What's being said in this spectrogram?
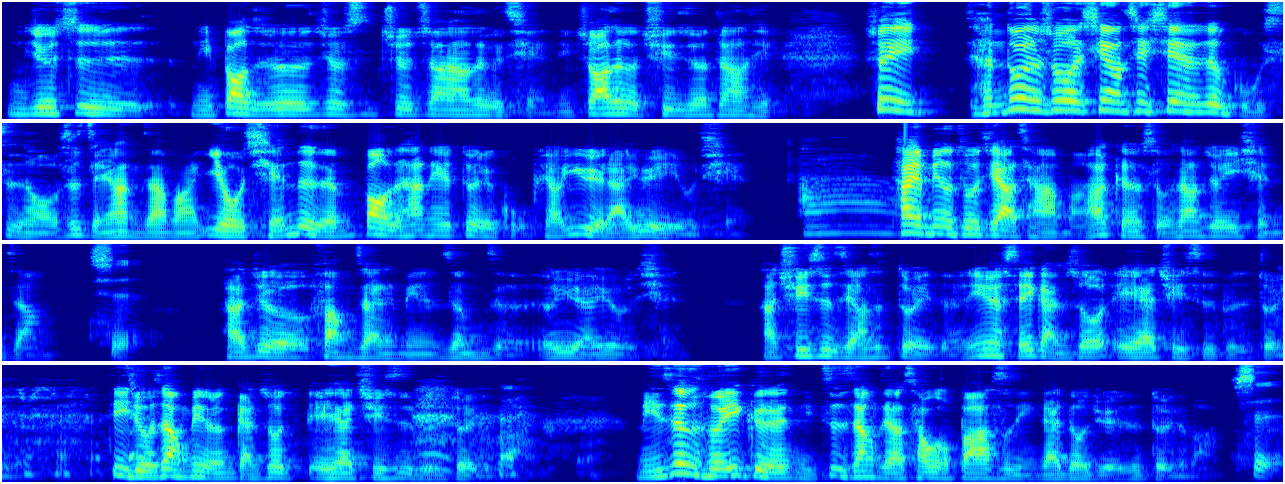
你就是你抱着就就是就赚到这个钱，你抓这个趋势就赚到钱。所以很多人说，像现现在这个股市哦是怎样，你知道吗？有钱的人抱着他那些对的股票，越来越有钱啊。他也没有做价差嘛，他可能手上就一千张，是，他就放在那边扔着，而越来越有钱。那趋势只要是对的，因为谁敢说 AI 趋势不是对的？地球上没有人敢说 AI 趋势不是对的吧？你任何一个人，你智商只要超过八十，你应该都觉得是对的吧？是。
